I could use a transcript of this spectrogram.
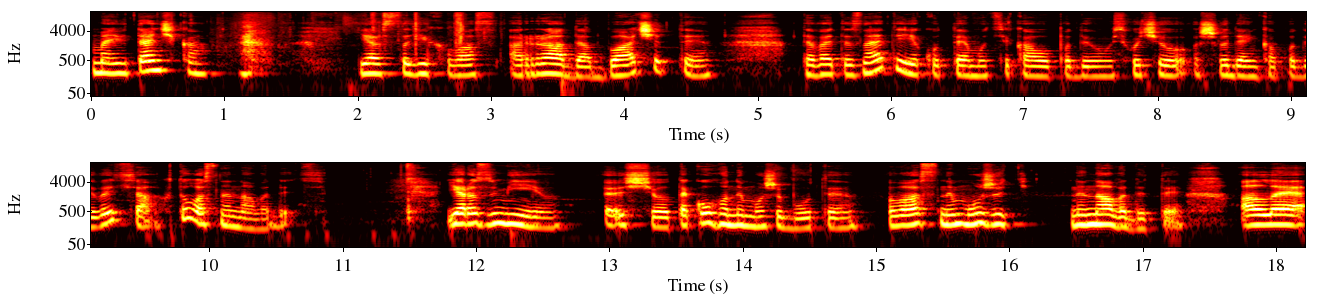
Моя вітанчика. Я всіх вас рада бачити. Давайте знаєте, яку тему цікаво подивимось? Хочу швиденько подивитися, хто вас ненавидить. Я розумію, е, що такого не може бути. Вас не можуть ненавидити. Але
